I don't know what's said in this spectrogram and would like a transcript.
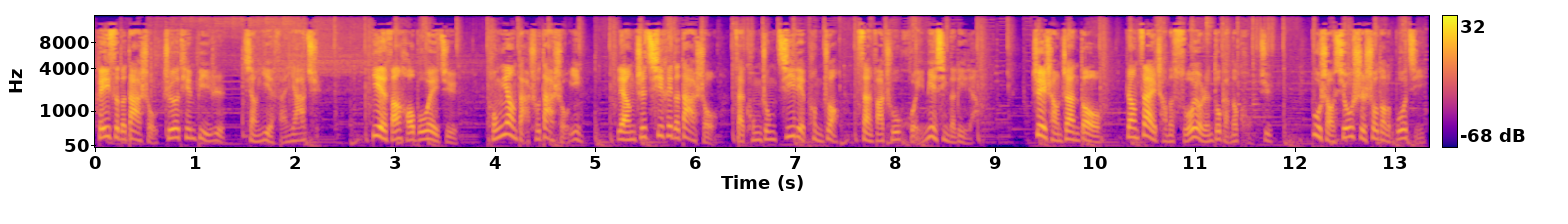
黑色的大手遮天蔽日向叶凡压去。叶凡毫不畏惧，同样打出大手印，两只漆黑的大手在空中激烈碰撞，散发出毁灭性的力量。这场战斗让在场的所有人都感到恐惧，不少修士受到了波及，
